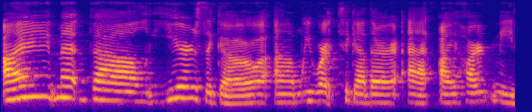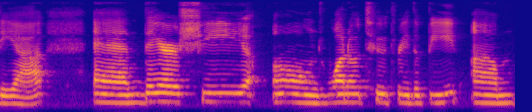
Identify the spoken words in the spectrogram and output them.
I met Val years ago. Um, we worked together at iHeartMedia, and there she owned 1023 The Beat. Um,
